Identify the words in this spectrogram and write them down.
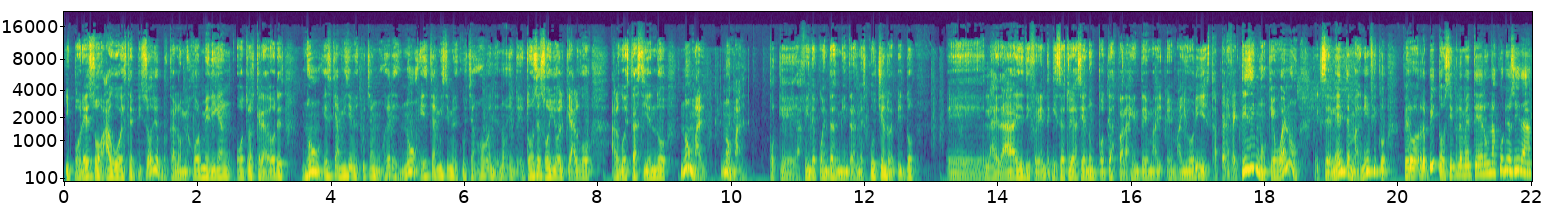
Y por eso hago este episodio, porque a lo mejor me digan otros creadores, no, es que a mí sí me escuchan mujeres, no, es que a mí sí me escuchan jóvenes, no. Entonces soy yo el que algo, algo está haciendo, no mal, no mal. Porque a fin de cuentas, mientras me escuchen, repito, eh, la edad es diferente. Quizá estoy haciendo un podcast para gente eh, mayor y está perfectísimo. Qué bueno, excelente, magnífico. Pero repito, simplemente era una curiosidad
